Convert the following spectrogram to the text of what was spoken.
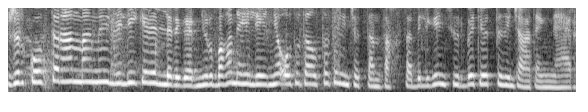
ехірітті. Жырковтаран маңны үлелі келелерігер нүрбаған әйлене 36 тығынчаттан тақса білген сүрбет өт тығынчаға тәңнәр.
